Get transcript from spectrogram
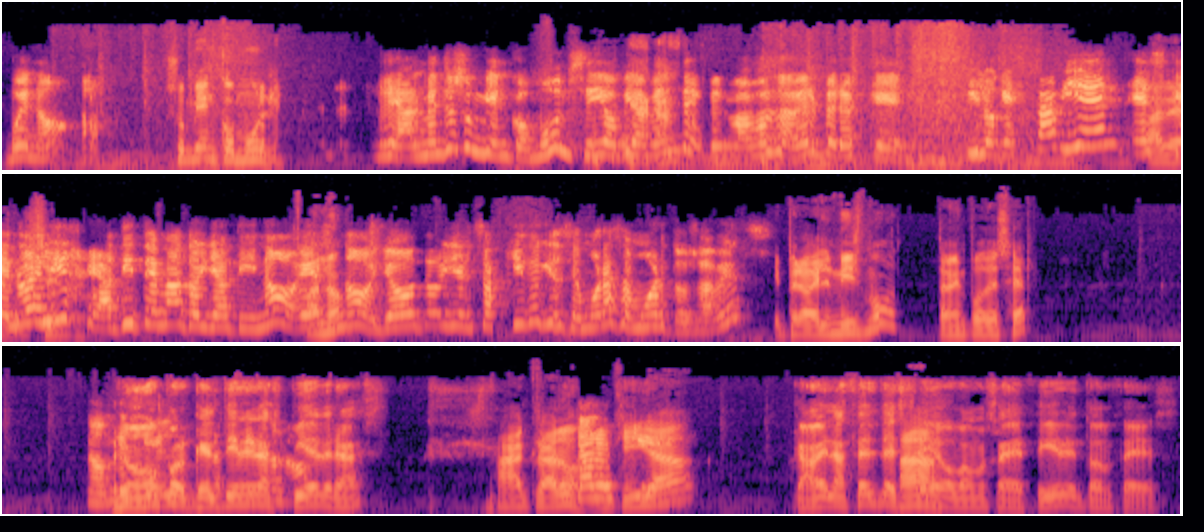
Bueno, Es un bien común. realmente es un bien común, sí, obviamente, pero vamos a ver, pero es que... Y lo que está bien es A ver, que no sí. elige a ti te mato y a ti no, es ¿Ah, no? no? yo doy el chasquido y quien se muera se ha muerto, ¿sabes? Pero él mismo también puede ser. No, hombre, porque él tiene las no. piedras. Ah, claro, Claro, es aquí que- ya. Cabe hacer el Ah. deseo, vamos a decir, entonces.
